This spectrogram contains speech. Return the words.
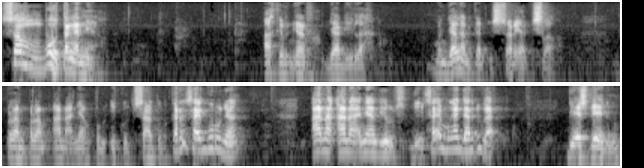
Sembuh tangannya. Akhirnya jadilah menjalankan syariat Islam. Pelan-pelan anaknya pun ikut satu. Karena saya gurunya, anak-anaknya di, di, saya mengajar juga di SD itu.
